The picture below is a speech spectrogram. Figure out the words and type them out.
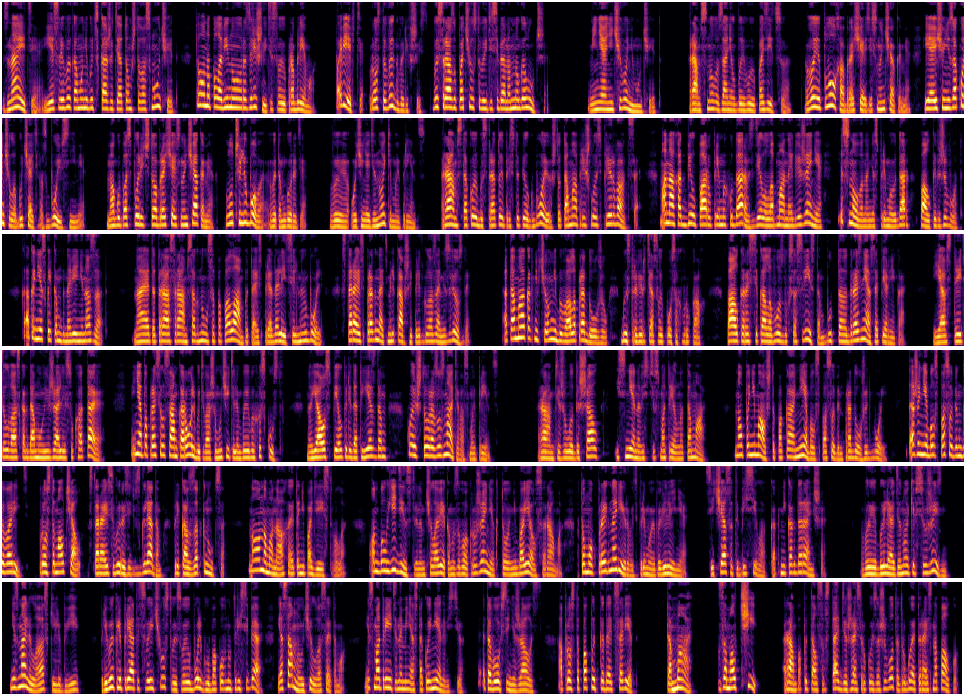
Знаете, если вы кому-нибудь скажете о том, что вас мучает, то наполовину разрешите свою проблему. Поверьте, просто выговорившись, вы сразу почувствуете себя намного лучше. Меня ничего не мучает. Рам снова занял боевую позицию. Вы плохо обращаетесь с нунчаками. Я еще не закончил обучать вас бою с ними. Могу поспорить, что обращаясь с нунчаками лучше любого в этом городе. Вы очень одиноки, мой принц. Рам с такой быстротой приступил к бою, что Тома пришлось прерваться. Монах отбил пару прямых ударов, сделал обманное движение и снова нанес прямой удар палкой в живот, как и несколько мгновений назад. На этот раз Рам согнулся пополам, пытаясь преодолеть сильную боль стараясь прогнать мелькавшие перед глазами звезды. А Тома, как ни в чем не бывало, продолжил, быстро вертя свой посох в руках. Палка рассекала воздух со свистом, будто дразня соперника. «Я встретил вас, когда мы уезжали из Сухотая. Меня попросил сам король быть вашим учителем боевых искусств, но я успел перед отъездом кое-что разузнать о вас, мой принц». Рам тяжело дышал и с ненавистью смотрел на Тома но понимал, что пока не был способен продолжить бой. Даже не был способен говорить. Просто молчал, стараясь выразить взглядом приказ заткнуться. Но на монаха это не подействовало. Он был единственным человеком из его окружения, кто не боялся Рама, кто мог проигнорировать прямое повеление. Сейчас это бесило, как никогда раньше. Вы были одиноки всю жизнь, не знали ласки и любви, привыкли прятать свои чувства и свою боль глубоко внутри себя — я сам научил вас этому. Не смотрите на меня с такой ненавистью. Это вовсе не жалость, а просто попытка дать совет. Тома, замолчи! Рам попытался встать, держась рукой за живот, а другой опираясь на палку.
